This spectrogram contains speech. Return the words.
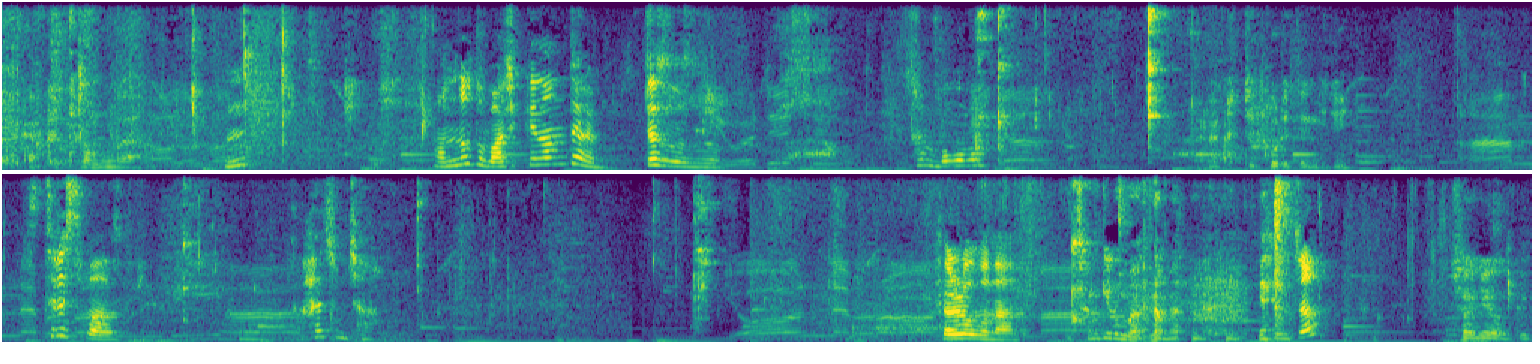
약간 그렇게 먹는 거야. 안 넣어도 맛있긴 한데 됐어 됐어 한번 먹어봐 왜 이렇게 뒷골이 땡기지? 스트레스 받아서 그래 음, 한숨 차 별로구나 참기름만 남았는데 진짜? 전혀 그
